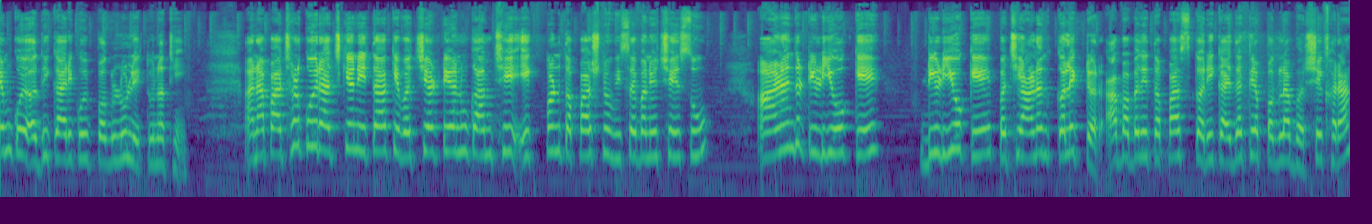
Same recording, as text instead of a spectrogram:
કેમ કોઈ અધિકારી કોઈ પગલું લેતું નથી. આના પાછળ કોઈ રાજકીય નેતા કે વચિયાટિયાનું કામ છે, એક પણ તપાસનો વિષય બન્યો છે શું? આણંદ ટીડીઓ કે, ડીડીઓ કે, પછી આણંદ કલેક્ટર આ બાબતે તપાસ કરી કાયદાકીય પગલાં ભરશે ખરા?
